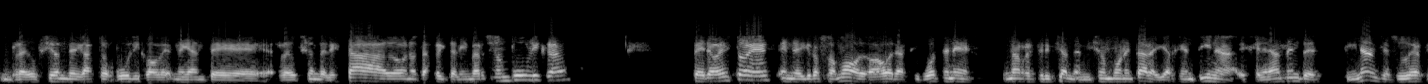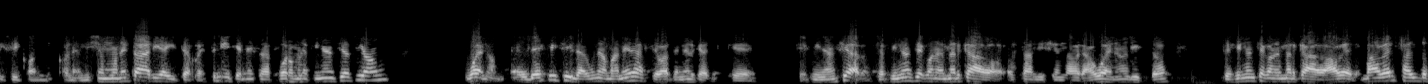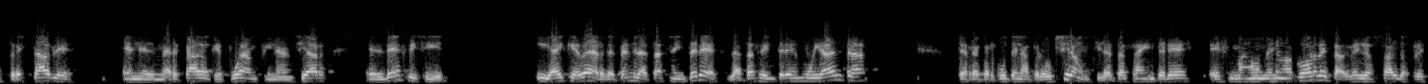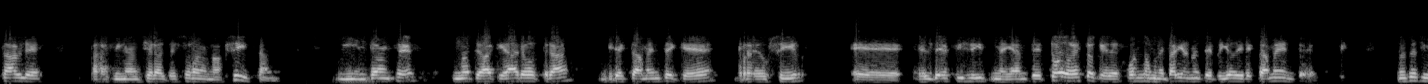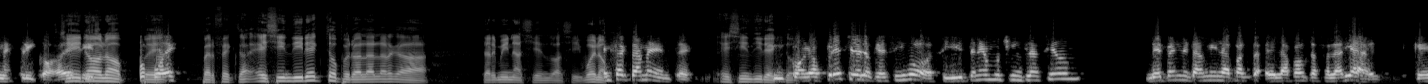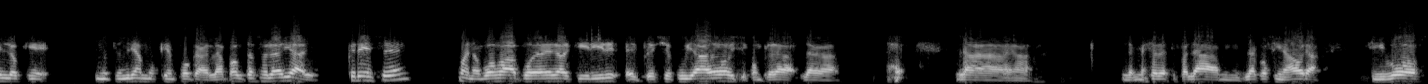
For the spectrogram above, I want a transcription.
reducción del gasto público mediante reducción del Estado, no te afecta la inversión pública, pero esto es en el grosso modo. Ahora, si vos tenés una restricción de emisión monetaria y Argentina eh, generalmente financia su déficit con, con emisión monetaria y te restringen esa forma de financiación, bueno, el déficit de alguna manera se va a tener que, financiar. Se financia con el mercado, están diciendo ahora, bueno, listo, se financia con el mercado. A ver, ¿va a haber saldos prestables en el mercado que puedan financiar el déficit? Y hay que ver, depende de la tasa de interés. La tasa de interés muy alta, te repercute en la producción. Si la tasa de interés es más o menos acorde, tal vez los saldos prestables para financiar al tesoro no existan. Y entonces no te va a quedar otra directamente que reducir eh, el déficit mediante todo esto que el Fondo Monetario no te pidió directamente. No sé si me explico. Sí, no, no, eh, perfecto. Es indirecto, pero a la larga termina siendo así. Bueno, exactamente. Es indirecto. Y con los precios de lo que decís vos, si tenés mucha inflación, depende también la pauta, eh, la pauta salarial, que es lo que nos tendríamos que enfocar. La pauta salarial crece, bueno, vos vas a poder adquirir el precio cuidado y se comprará la, la, la, la, cocina. Ahora, si vos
